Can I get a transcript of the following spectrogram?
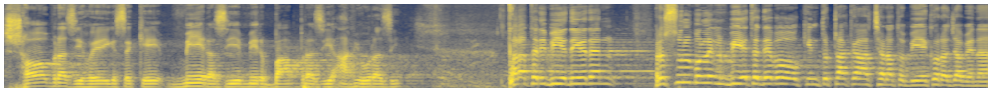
সব রাজি হয়ে গেছে। কে মেয়ে রাজি, মেয়ের বাপ রাজি, আমিও রাজি। তাড়াতাড়ি বিয়ে দিয়ে দেন। রসুল বললেন, বিয়েতে দেব, কিন্তু টাকা ছাড়া তো বিয়ে করা যাবে না।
